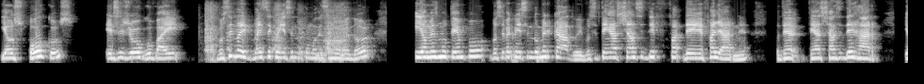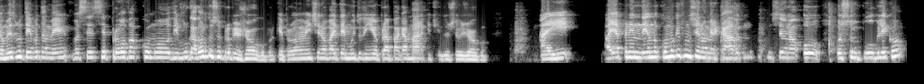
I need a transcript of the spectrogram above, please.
E aos poucos, esse jogo vai, você vai, vai se conhecendo como desenvolvedor e ao mesmo tempo você vai conhecendo o mercado e você tem a chance de, fa de falhar, né? Você tem a chance de errar e ao mesmo tempo também você se prova como divulgador do seu próprio jogo, porque provavelmente não vai ter muito dinheiro para pagar marketing do seu jogo. Aí vai aprendendo como que funciona o mercado, como que funciona o, o seu público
